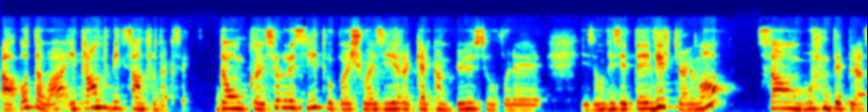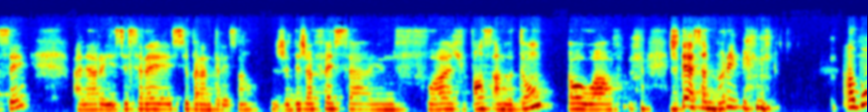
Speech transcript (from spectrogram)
à Ottawa et 38 centres d'accès. Donc, euh, sur le site, vous pouvez choisir quel campus vous voulez, disons, visiter virtuellement sans vous déplacer. Alors, ce serait super intéressant. J'ai déjà fait ça une fois, je pense, en automne. Oh, wow! J'étais à Sudbury. ah bon?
